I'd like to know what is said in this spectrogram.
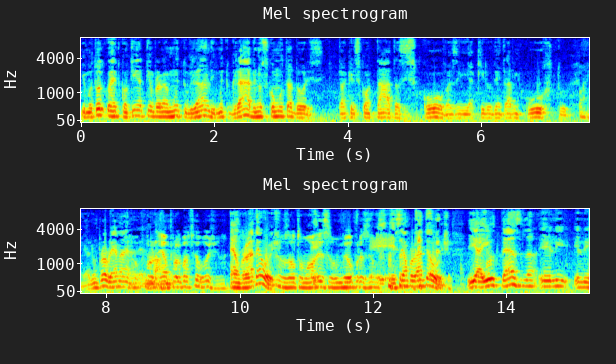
e o motor de corrente contínua tinha um problema muito grande, muito grave nos comutadores. Então aqueles contatos, as escovas e aquilo entrava em curto. Era um problema. É, um eh, pro- é um problema até hoje, né? É um problema até hoje. Os automóveis, o meu, por exemplo. Esse é um problema até hoje. E aí o Tesla, ele, ele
